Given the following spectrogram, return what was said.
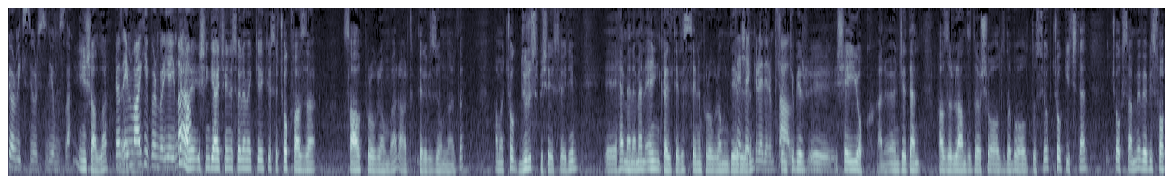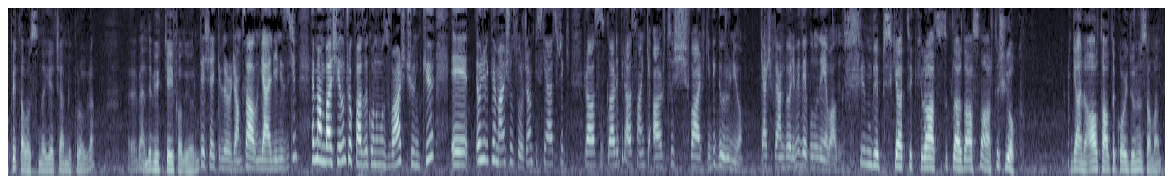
görmek istiyoruz stüdyomuzda. İnşallah. Biraz Ee, emrivaki yapıyorum böyle yayında Yani ama işin gerçeğini söylemek gerekirse çok fazla sağlık programı var artık televizyonlarda. Ama çok dürüst bir şey söyleyeyim. Ee, hemen hemen en kalitelisi senin programın diyebilirim. teşekkür ederim. Sağ Çünkü olun. bir e, şey yok. Hani önceden hazırlandı da şu oldu da bu oldu da yok. Çok içten, çok samimi ve bir sohbet havasında geçen bir program. Ee, ben de büyük keyif alıyorum. Teşekkürler hocam. Sağ olun geldiğiniz için. Hemen başlayalım. Çok fazla konumuz var çünkü. Ee, öncelikle hemen şunu soracağım. Psikiyatrik rahatsızlıklarda biraz sanki artış var gibi görünüyor. Gerçekten böyle mi ve bunu neye bağlıyorsunuz? Şimdi psikiyatrik rahatsızlıklarda aslında artış yok. Yani alt alta koyduğunuz zaman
